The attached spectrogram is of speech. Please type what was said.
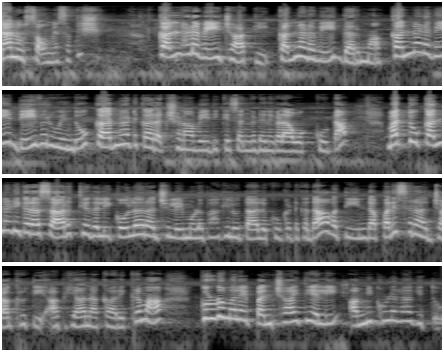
ನಾನು ಸೌಮ್ಯ ಸತೀಶ್. ಕನ್ನಡವೇ ಜಾತಿ, ಕನ್ನಡವೇ ಧರ್ಮ, ಕನ್ನಡವೇ ದೇವರು ಎಂದು ಕರ್ನಾಟಕ ರಕ್ಷಣಾ ವೇದಿಕೆ ಸಂಘಟನೆಗಳ ಒಕ್ಕೂಟ ಮತ್ತು ಕನ್ನಡಿಗರ ಸಾರಥ್ಯದಲ್ಲಿ ಕೋಲಾರ ಜಿಲ್ಲೆ ಮುಳಬಾಗಿಲು ತಾಲೂಕು ಘಟಕದ ವತಿಯಿಂದ ಪರಿಸರ ಜಾಗೃತಿ ಅಭಿಯಾನ ಕಾರ್ಯಕ್ರಮ ಕುರುಡುಮಲೆ ಪಂಚಾಯಿತಿಯಲ್ಲಿ ಹಮ್ಮಿಕೊಳ್ಳಲಾಗಿತ್ತು.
